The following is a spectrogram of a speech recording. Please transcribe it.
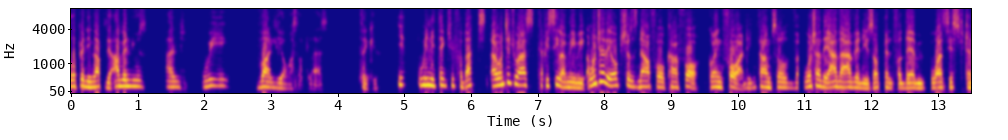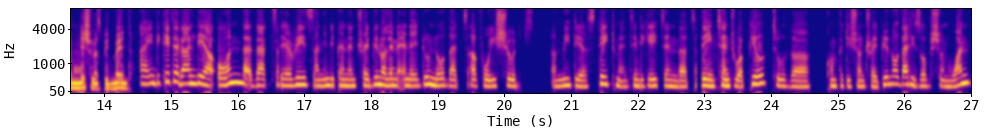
opening up the avenues and we value our suppliers. Thank you. Yeah, Willy, thank you for that. I wanted to ask Priscilla maybe, what are the options now for Carrefour going forward in terms of what are the other avenues open for them once this determination has been made? I indicated earlier on that there is an independent tribunal, and, and I do know that Carrefour issued a media statement indicating that they intend to appeal to the competition tribunal. That is option one,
